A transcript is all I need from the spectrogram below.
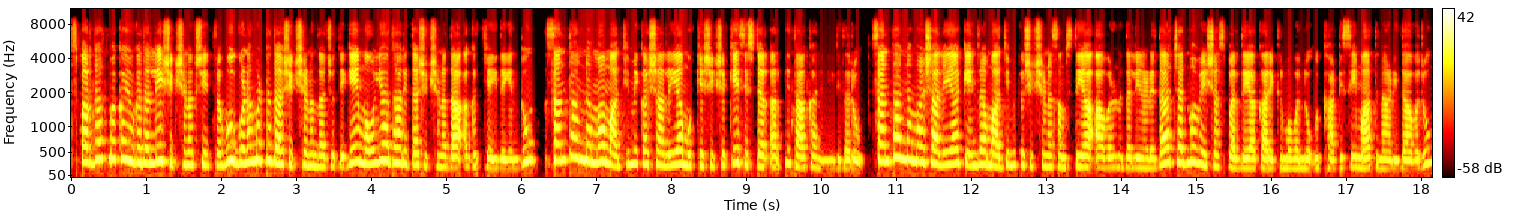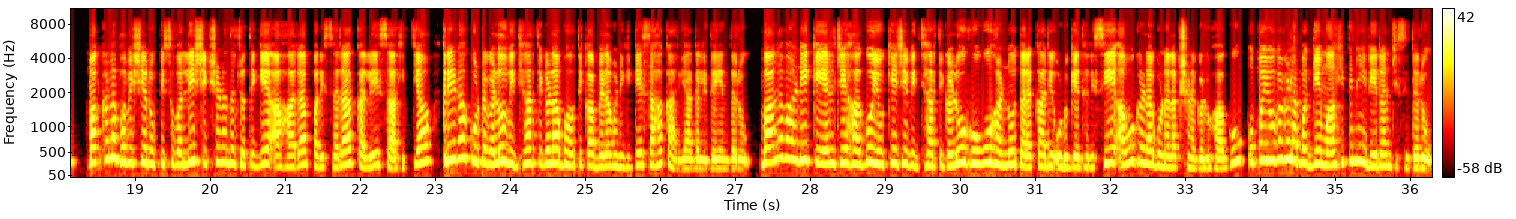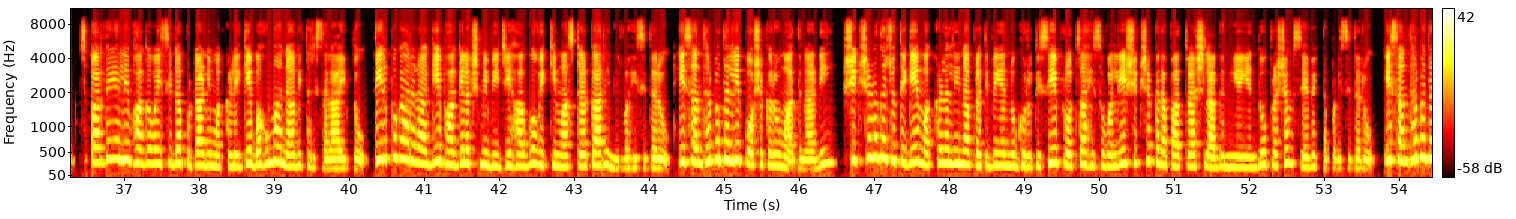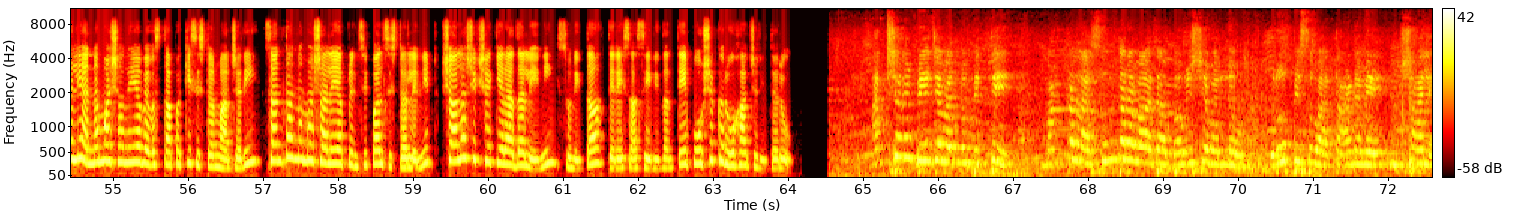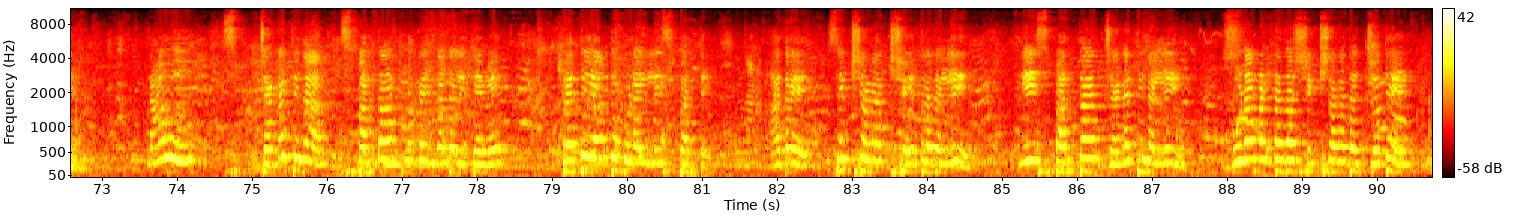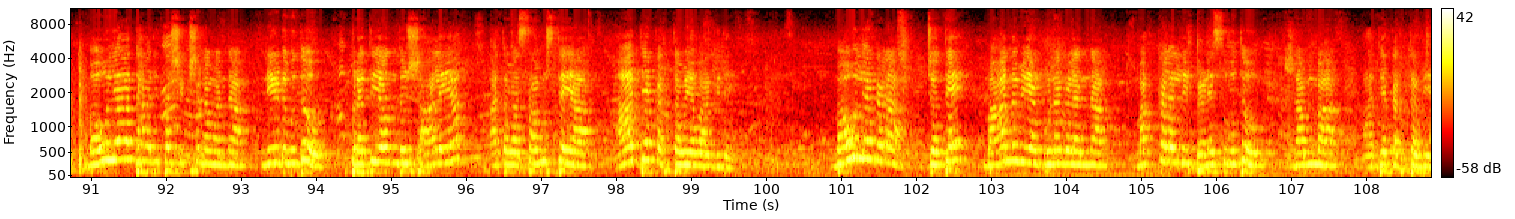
ಸ್ಪರ್ಧಾತ್ಮಕ ಯುಗದಲ್ಲಿ ಶಿಕ್ಷಣ ಕ್ಷೇತ್ರವು ಗುಣಮಟ್ಟದ ಶಿಕ್ಷಣದ ಜೊತೆಗೆ ಮೌಲ್ಯಾಧಾರಿತ ಶಿಕ್ಷಣದ ಅಗತ್ಯ ಇದೆ ಎಂದು ಸಂತಾನಮ್ಮ ಮಾಧ್ಯಮಿಕ ಶಾಲೆಯ ಮುಖ್ಯ ಶಿಕ್ಷಕಿ ಸಿಸ್ಟರ್ ಅರ್ಪಿತಾ ಕರೆ ನೀಡಿದರು. ಸಂತಾನಮ್ಮ ಶಾಲೆಯ ಕೇಂದ್ರ ಮಾಧ್ಯಮಿಕ ಶಿಕ್ಷಣ ಸಂಸ್ಥೆಯ ಆವರಣದಲ್ಲಿ ನಡೆದ ಛದ್ಮವೇಷ ಸ್ಪರ್ಧೆಯ ಕಾರ್ಯಕ್ರಮವನ್ನು ಉದ್ಘಾಟಿಸಿ ಮಾತನಾಡಿದ ಅವರು ಮಕ್ಕಳ ಭವಿಷ್ಯ ರೂಪಿಸುವಲ್ಲಿ ಶಿಕ್ಷಣದ ಜೊತೆಗೆ ಆಹಾರ, ಪರಿಸರ, ಕಲೆ, ಸಾಹಿತ್ಯ, ಕ್ರೀಡಾಕೂಟಗಳು ವಿದ್ಯಾರ್ಥಿಗಳ ಭೌತಿಕ ಬೆಳವಣಿಗೆಗೆ ಸಹಕಾರಿಯಾಗಲಿದೆ ಎಂದರು. ಬಾಲವಾಡಿ, ಕೆಎಲ್ಜಿ ಹಾಗೂ ಯುಕೆಜಿ ವಿದ್ಯಾರ್ಥಿಗಳು ಹೂವು, ಹಣ್ಣು, ತರಕಾರಿ ಉಡುಗೆ ಧರಿಸಿ ಅವುಗಳ ಗುಣಲಕ್ಷಣಗಳು ಹಾಗೂ ಉಪಯೋಗಗಳ ಬಗ್ಗೆ ಮಾಹಿತಿ ನೀಡಿ ರಂಜಿಸಿದರು. ಸ್ಪರ್ಧೆಯಲ್ಲಿ ಭಾಗವಹಿಸಿದ ಪುಟಾಣಿ ಮಕ್ಕಳಿಗೆ ಬಹುಮಾನ ವಿತರಿಸಲಾಯಿತು. ತೀರ್ಪುಗಾರರಾಗಿ ಭಾಗ್ಯಲಕ್ಷ್ಮಿ ಬಿಜಿ ಹಾಗೂ ವಿಕ್ಕಿ ಮಾಸ್ಟರ್ ಕಾರ್ಯನಿರ್ವಹಿಸಿದರು. ಈ ಸಂದರ್ಭದಲ್ಲಿ ಪೋಷಕರು ಮಾತನಾಡಿ, ಶಿಕ್ಷಣದ ಜೊತೆಗೆ ಮಕ್ಕಳಲ್ಲಿನ ಪ್ರತಿಭೆಯನ್ನು ಗುರುತಿಸಿ ಪ್ರೋತ್ಸಾಹಿಸುವಲ್ಲಿ ಶಿಕ್ಷಕರ ಪಾತ್ರ ಶ್ಲಾಘನೀಯ ಎಂದು ಪ್ರಶಂಸೆ ವ್ಯಕ್ತಪಡಿಸಿದರು. ಈ ಸಂದರ್ಭದಲ್ಲಿ ಅನ್ನಮ್ಮ ಶಾಲೆಯ ವ್ಯವಸ್ಥಾಪಕಿ ಸಿಸ್ಟರ್ ಮಾರ್ಜರಿ ಸಂತ ಅನ್ನಮ್ಮ ಶಾಲೆಯ ಪ್ರಿನ್ಸಿಪಾಲ್ ಸಿಸ್ಟರ್ ಲೆನಿಟ್, ಶಾಲಾ ಶಿಕ್ಷಕಿಯರಾದ ಲೇನಿ, ಸುನೀತಾ, ತೆರೇಸಾ ಸೇರಿದಂತೆ ಪೋಷಕರು ಹಾಜರಿದ್ದರು. ಅಕ್ಷರ ಬೀಜವನ್ನು ಬಿತ್ತಿ ಮಕ್ಕಳ ಸುಂದರವಾದ ಭವಿಷ್ಯವನ್ನು ರೂಪಿಸುವ ತಾಣವೇ ಶಾಲೆ. ನಾವು ಜಗತ್ತಿನ ಸ್ಪರ್ಧಾತ್ಮಕ ಪ್ರತಿಯೊಂದು ಕೂಡ ಇಲ್ಲಿ ಸ್ಪರ್ಧೆ. ಆದರೆ ಶಿಕ್ಷಣ ಕ್ಷೇತ್ರದಲ್ಲಿ ಈ ಸ್ಪರ್ಧಾ ಜಗತ್ತಿನಲ್ಲಿ ಗುಣಮಟ್ಟದ ಶಿಕ್ಷಣದ ಜೊತೆ ಮೌಲ್ಯಾಧಾರಿತ ಶಿಕ್ಷಣವನ್ನ ನೀಡುವುದು ಪ್ರತಿಯೊಂದು ಶಾಲೆಯ ಅಥವಾ ಸಂಸ್ಥೆಯ ಆದ್ಯ ಕರ್ತವ್ಯವಾಗಿದೆ. ಮೌಲ್ಯಗಳ ಜೊತೆ ಮಾನವೀಯ ಗುಣಗಳನ್ನು ಮಕ್ಕಳಲ್ಲಿ ಬೆಳೆಸುವುದು ನಮ್ಮ ಆದ್ಯ ಕರ್ತವ್ಯ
